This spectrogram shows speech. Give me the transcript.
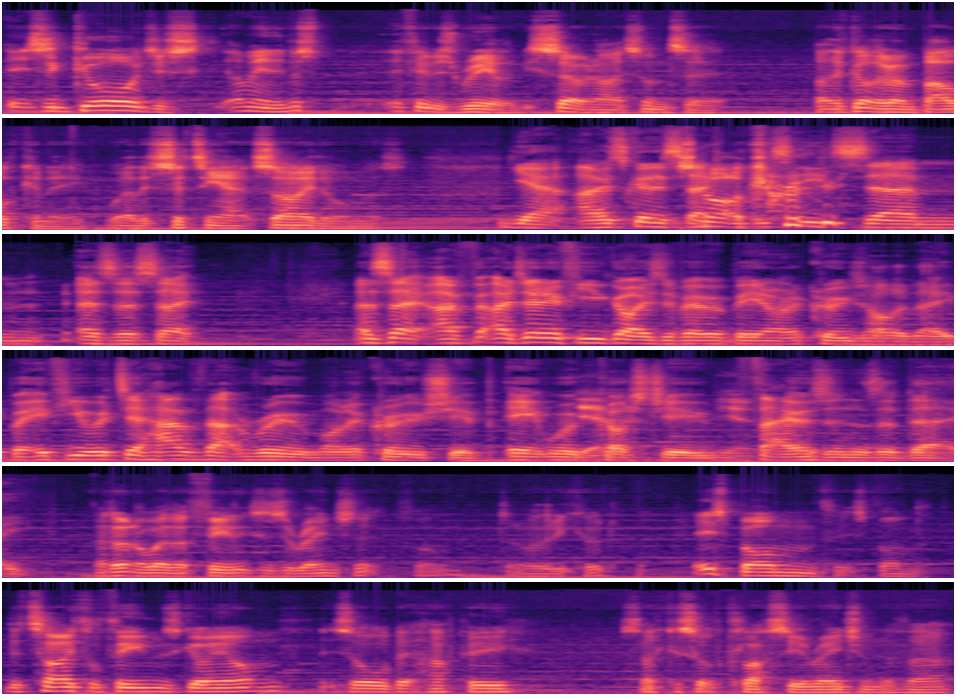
it's a gorgeous. I mean, it must, if it was real, it'd be so nice, wouldn't it? Like they've got their own balcony where they're sitting outside almost. Yeah, I was going to say not a this cruise. is um, as I say. As I say, I've, I don't know if you guys have ever been on a cruise holiday, but if you were to have that room on a cruise ship, it would Yeah, cost you yeah. thousands a day. I don't know whether Felix has arranged it for them. Don't know whether he could. It's Bond. It's Bond. The title theme's going on. It's all a bit happy. It's like a sort of classy arrangement of that.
